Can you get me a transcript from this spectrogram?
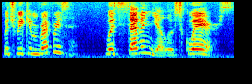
which we can represent with seven yellow squares.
